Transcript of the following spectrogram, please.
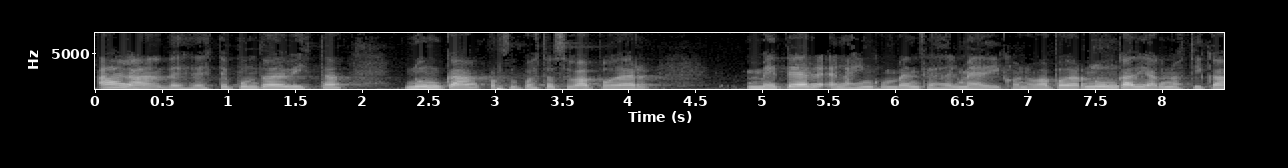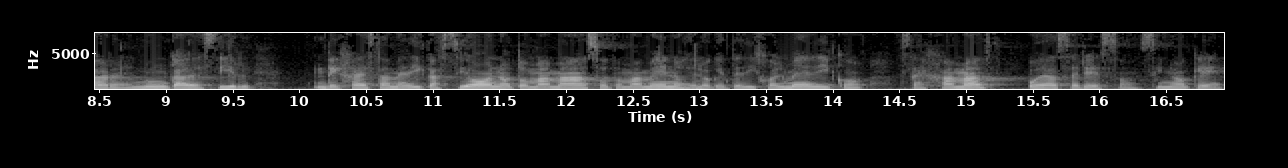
haga desde este punto de vista, nunca, por supuesto, se va a poder meter en las incumbencias del médico, no va a poder nunca diagnosticar, nunca decir deja esa medicación o toma más o toma menos de lo que te dijo el médico, o sea, jamás puede hacer eso, sino que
